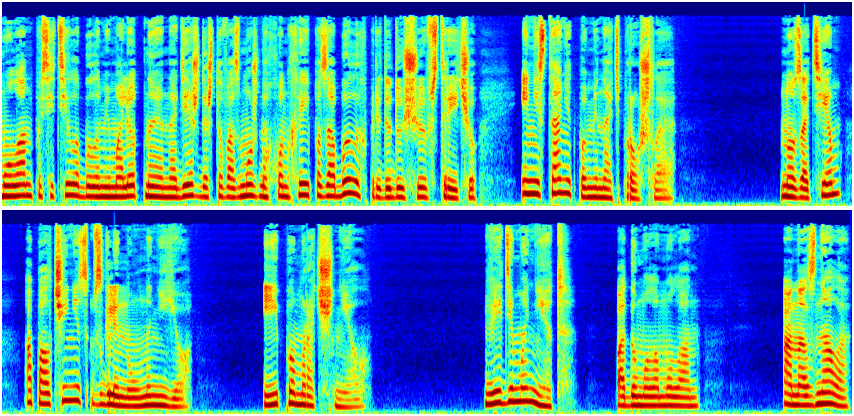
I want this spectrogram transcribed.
Мулан посетила была мимолетная надежда, что, возможно, Хон Хэй позабыл их предыдущую встречу и не станет поминать прошлое. Но затем ополченец взглянул на нее и помрачнел. «Видимо, нет», — подумала Мулан. Она знала,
